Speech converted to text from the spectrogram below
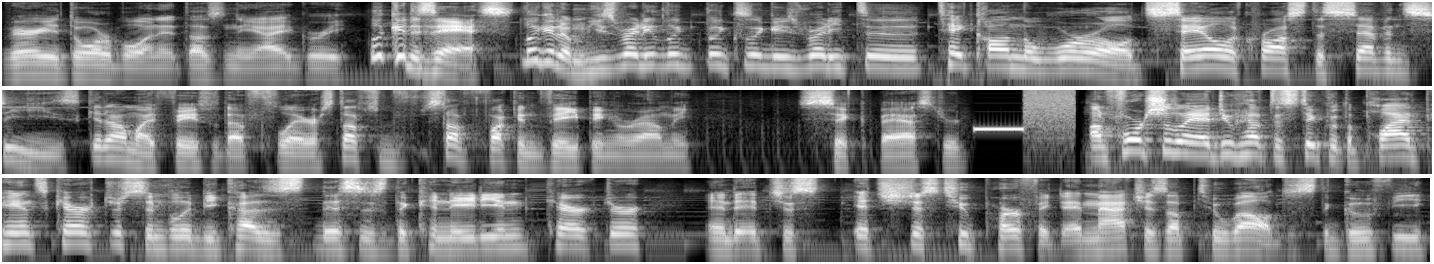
very adorable in it, doesn't he? I agree. Look at his ass. Look at him. He's ready. Look, looks like he's ready to take on the world. Sail across the seven seas. Get out of my face with that flare. Stop, stop fucking vaping around me. Sick bastard. Unfortunately, I do have to stick with the plaid pants character simply because this is the Canadian character and it just it's just too perfect. It matches up too well. Just the goofy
